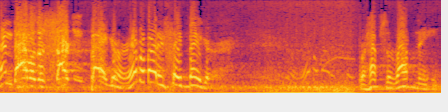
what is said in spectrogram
And there was a certain beggar. Everybody say beggar. Perhaps a Rodney.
